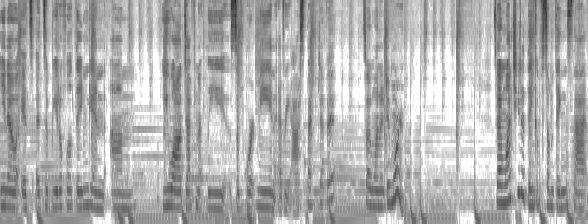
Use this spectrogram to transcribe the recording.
You know, it's it's a beautiful thing, and um, you all definitely support me in every aspect of it. So I want to do more. So I want you to think of some things that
